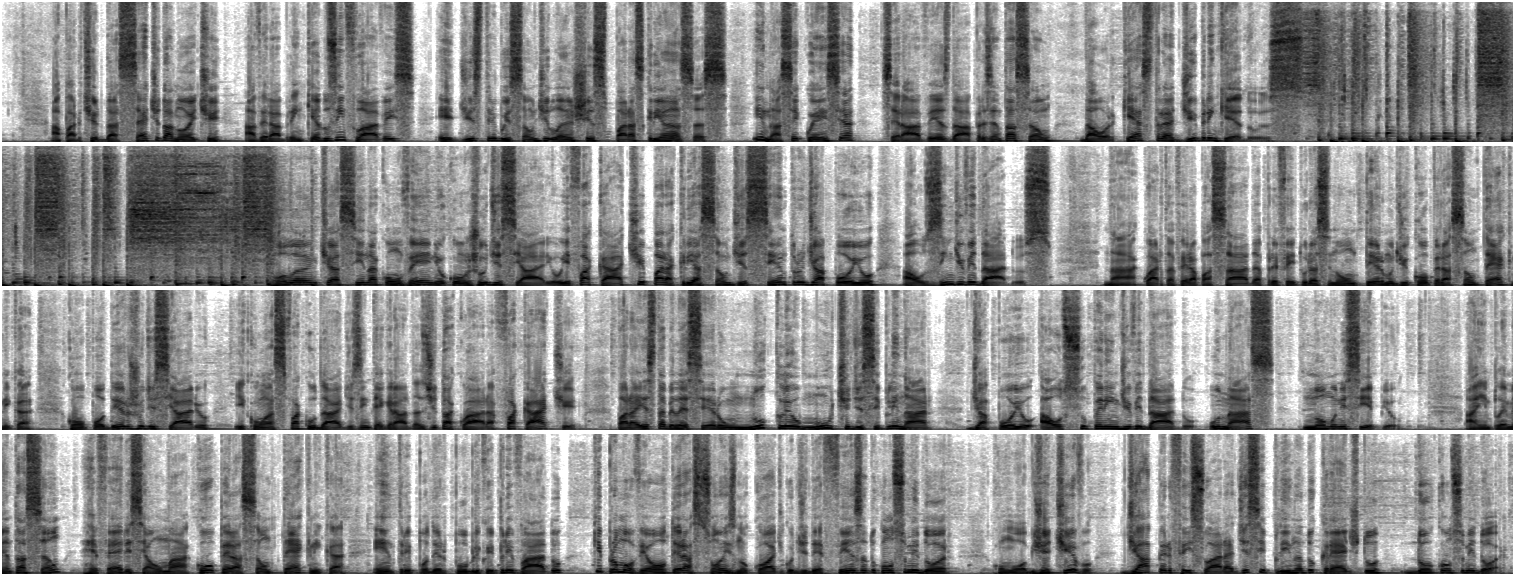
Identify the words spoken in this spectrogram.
A partir das sete da noite, haverá brinquedos infláveis e distribuição de lanches para as crianças. E, na sequência, será a vez da apresentação da Orquestra de Brinquedos. Rolante assina convênio com Judiciário e Facate para a criação de centro de apoio aos endividados. Na quarta-feira passada, a Prefeitura assinou um termo de cooperação técnica com o Poder Judiciário e com as faculdades integradas de Taquara, Facate, para estabelecer um núcleo multidisciplinar de apoio ao superendividado, o NAS, no município. A implementação refere-se a uma cooperação técnica entre poder público e privado que promoveu alterações no Código de Defesa do Consumidor, com o objetivo de aperfeiçoar a disciplina do crédito do consumidor.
